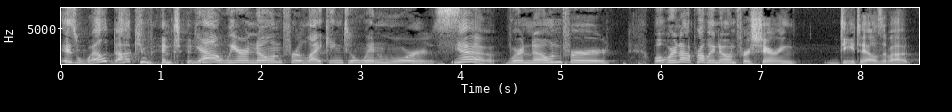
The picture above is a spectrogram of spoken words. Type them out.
is well documented. yeah, we are known for liking to win wars. Yeah, we're known for. Well, we're not probably known for sharing details about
